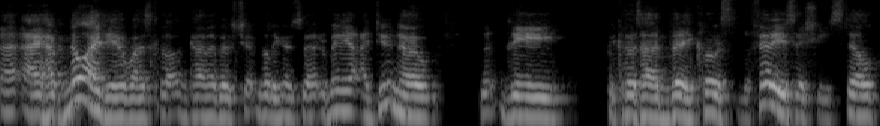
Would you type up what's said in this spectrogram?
I have no idea why Scotland can't have a shipbuilding industry in Romania. I do know the, because I'm very close to the ferries issue still,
